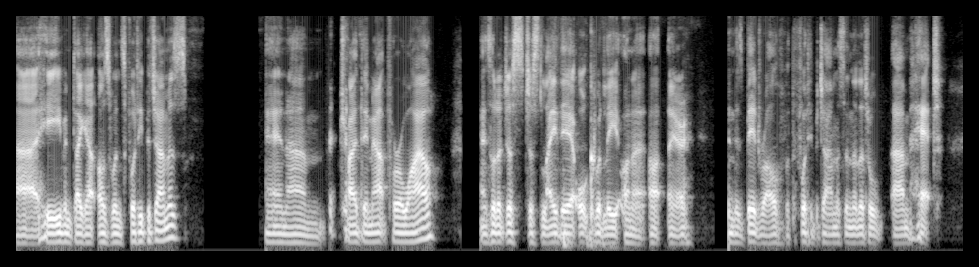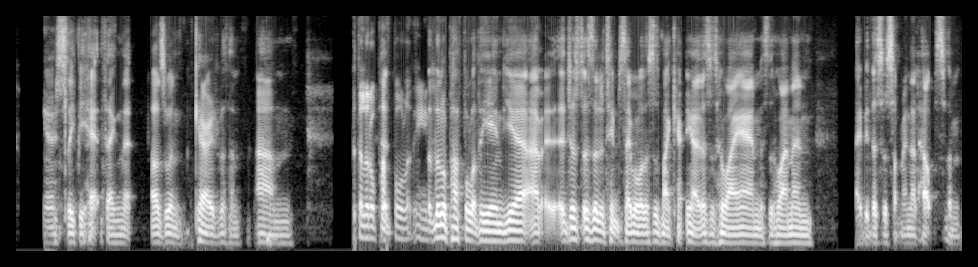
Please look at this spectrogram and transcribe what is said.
uh, he even dug out Oswin's footy pajamas and um, tried them out for a while, and sort of just just lay there awkwardly on a uh, you know in his bedroll with the footy pajamas and the little um, hat, you know, sleepy hat thing that Oswin carried with him. Um, with the little puffball at the end. The little puffball at the end, yeah. Uh, it just as an attempt to say, well, this is my, you know, this is who I am, this is who I'm in. Maybe this is something that helps him,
